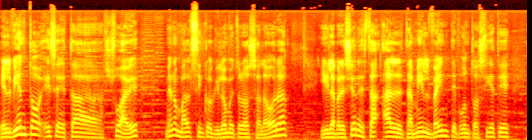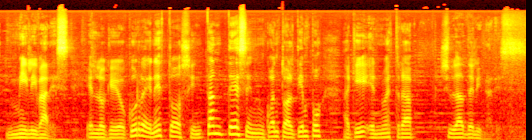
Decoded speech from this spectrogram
El viento ese está suave, menos mal 5 kilómetros a la hora. Y la presión está alta, 1020.7 milibares. Es lo que ocurre en estos instantes en cuanto al tiempo aquí en nuestra ciudad de Linares.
